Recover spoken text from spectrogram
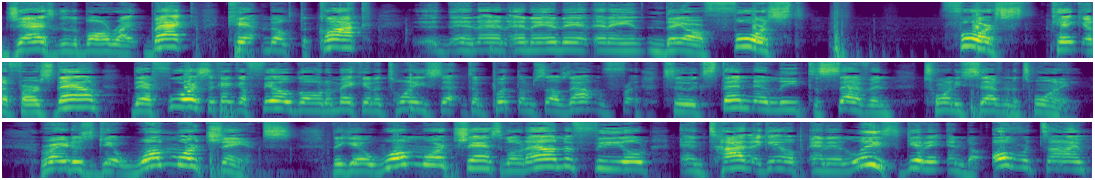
Jags get the ball right back, can't milk the clock, and and and and, and, and they are forced, forced, can't get a first down. They're forced to kick a field goal to make it a 20 set to put themselves out in front, to extend their lead to 7, 27 to 20. Raiders get one more chance they get one more chance to go down the field and tie the game up and at least get it into overtime.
